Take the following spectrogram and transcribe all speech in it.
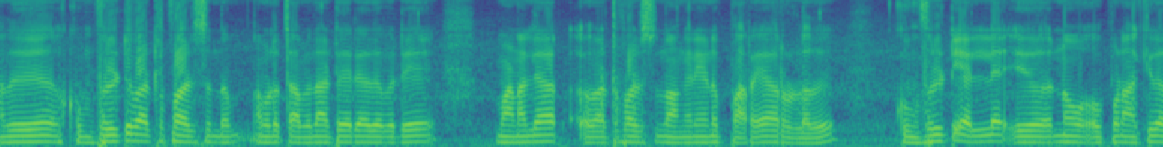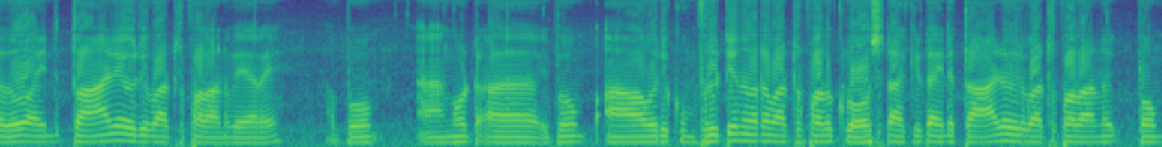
അത് കുമ്പരുട്ടി വാട്ടർഫാൾസ് എന്നും നമ്മൾ തമിഴ്നാട്ടുകാർ അതവർ മണലാർ വാട്ടർഫാൾസ് എന്നും അങ്ങനെയാണ് പറയാറുള്ളത്. കുംഫുരുട്ടി അല്ല ഓപ്പൺ ആക്കിയത്. അതോ അതിന്റെ താഴെ ഒരു വാട്ടർഫാളാണ് വേറെ. അപ്പോൾ അങ്ങോട്ട് ഇപ്പം ആ ഒരു കുംഫുരുട്ടി എന്ന് പറഞ്ഞ വാട്ടർഫാൾ ക്ലോസ്ഡ് ആക്കിയിട്ട് അതിന്റെ താഴെ ഒരു വാട്ടർഫാളാണ് ഇപ്പം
